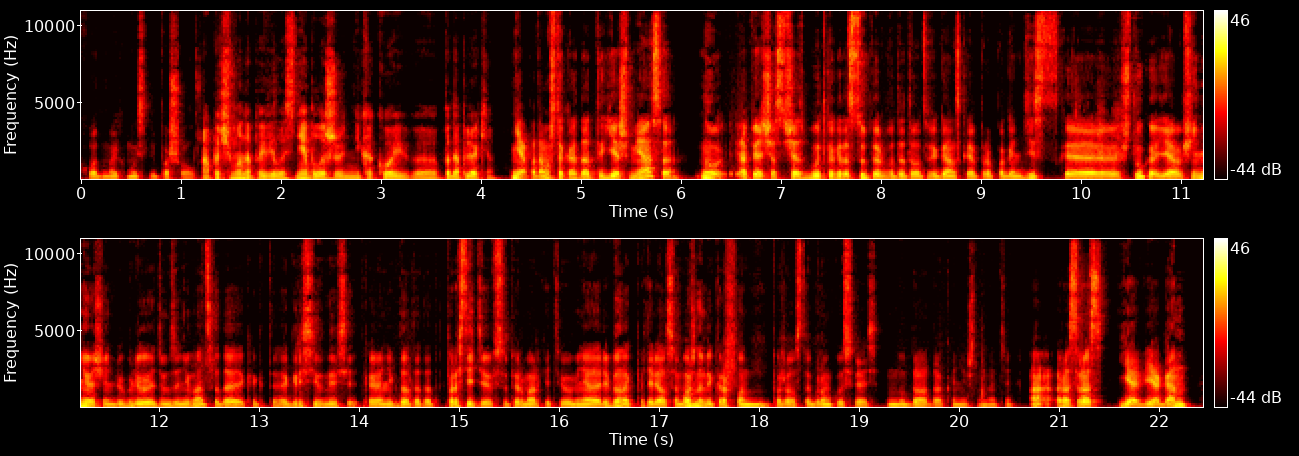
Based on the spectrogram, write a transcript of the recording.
ход моих мыслей пошел. А почему она появилась? Не было же никакой э, подоплеки. Не, потому что когда ты ешь мясо, ну, опять сейчас, сейчас будет какая-то супер вот эта вот веганская пропагандистская штука, я вообще не очень люблю этим заниматься, да, и как-то агрессивный все, анекдот этот. Простите, в супермаркете, у меня ребенок потерялся, можно микрофон, пожалуйста, громкую связь? Ну да, да, конечно, Нати. А раз-раз, я веган.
